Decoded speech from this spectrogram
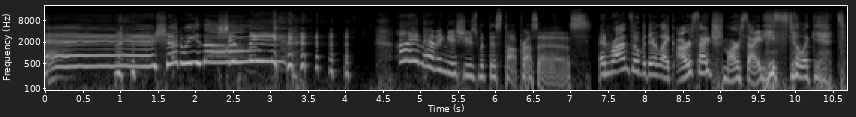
eh, should we though? Should we? I'm having issues with this thought process. And Ron's over there like, our side, schmar side, he's still a git.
